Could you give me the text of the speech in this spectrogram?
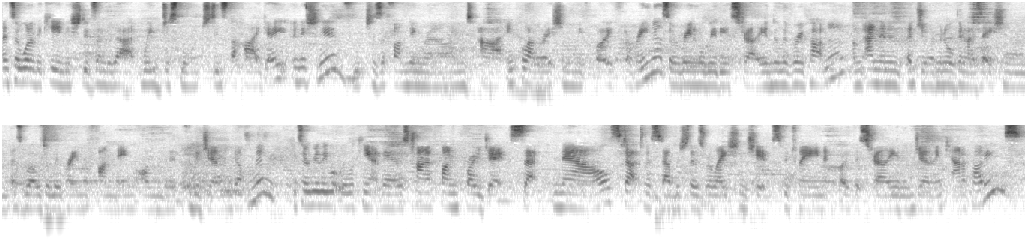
And so one of the key initiatives under that we've just launched is the HyGATE Initiative, which is a funding round uh, in collaboration with both Arena, so Arena will be the Australian delivery partner, um, and then a German organisation as well delivering the funding on the, for the German government. And so really what we're looking at there is trying to fund projects that now start to establish those relationships between both Australian and German counterparties.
